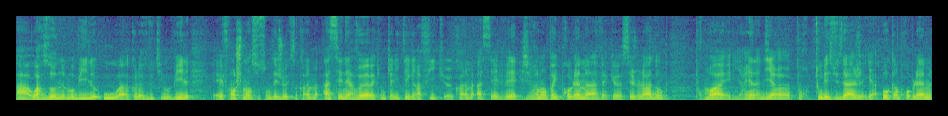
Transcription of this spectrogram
à Warzone mobile ou à Call of Duty mobile. Et franchement, ce sont des jeux qui sont quand même assez nerveux, avec une qualité graphique euh, quand même assez élevée. J'ai vraiment pas eu de problème avec euh, ces jeux-là. Donc pour moi, il n'y a rien à dire. Pour tous les usages, il n'y a aucun problème.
